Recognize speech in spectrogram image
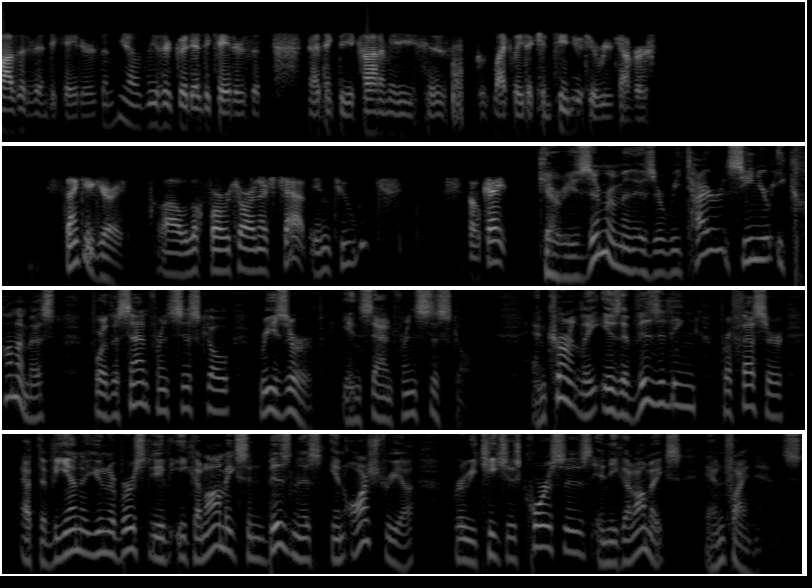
positive indicators. And, you know, these are good indicators that I think the economy is likely to continue to recover. Thank you, Gary. Uh, we look forward to our next chat in two weeks. Okay. Gary Zimmerman is a retired senior economist for the San Francisco Reserve in San Francisco and currently is a visiting professor at the Vienna University of Economics and Business in Austria, where he teaches courses in economics and finance.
